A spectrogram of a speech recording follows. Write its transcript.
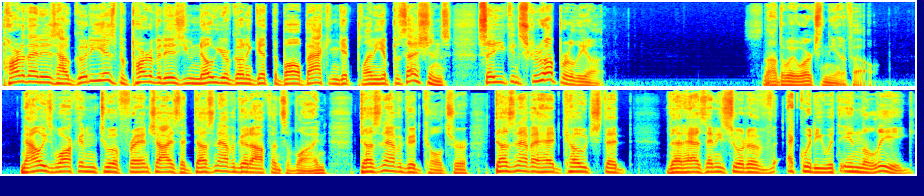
Part of that is how good he is, but part of it is you know you're going to get the ball back and get plenty of possessions so you can screw up early on. It's not the way it works in the NFL. Now he's walking into a franchise that doesn't have a good offensive line, doesn't have a good culture, doesn't have a head coach that that has any sort of equity within the league.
